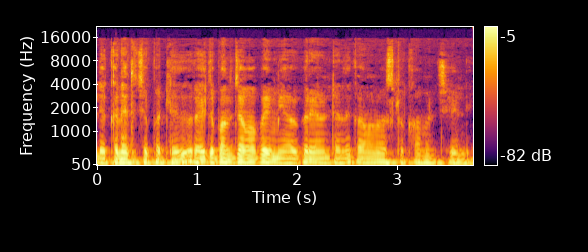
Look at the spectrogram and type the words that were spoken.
లెక్కనైతే చెప్పట్లేదు. రైతు బంధు జమపై మీ అభిప్రాయం ఏంటనేది కామెంట్ బాక్స్లో కామెంట్ చేయండి.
